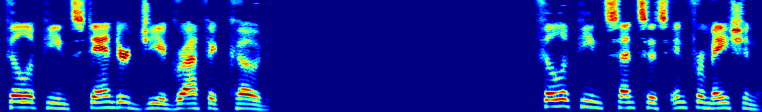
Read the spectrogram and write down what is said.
Philippine Standard Geographic Code. Philippine Census Information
